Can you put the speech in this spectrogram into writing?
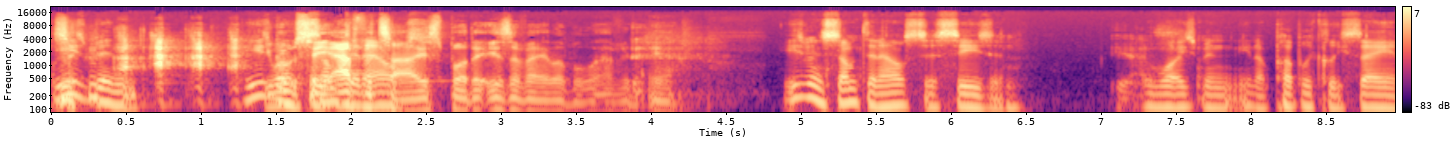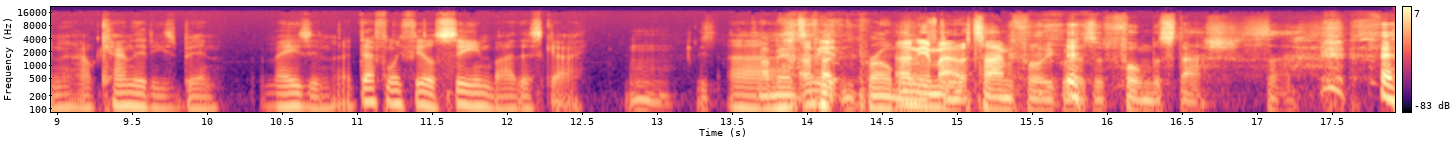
he's been he's you been won't see it advertised, else. but it is available. haven't it? Yeah. He's been something else this season, Yes. and what he's been you know publicly saying, how candid he's been. Amazing. I definitely feel seen by this guy. Uh, My man's Only- cutting promos. Only a matter dude. of time before he grows a full moustache. So.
